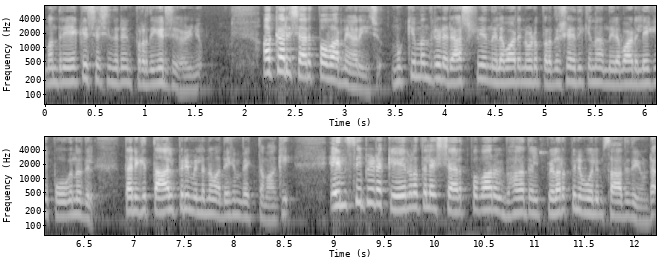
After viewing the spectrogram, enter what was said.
മന്ത്രി എ കെ ശശീന്ദ്രൻ പ്രതികരിച്ചു കഴിഞ്ഞു. അക്കാര്യം ശരത് പവാറിനെ അറിയിച്ചു. മുഖ്യമന്ത്രിയുടെ രാഷ്ട്രീയ നിലപാടിനോട് പ്രതിഷേധിക്കുന്ന നിലപാടിലേക്ക് പോകുന്നതിൽ തനിക്ക് താല്പര്യമില്ലെന്നും അദ്ദേഹം വ്യക്തമാക്കി. എൻ സി പിയുടെ കേരളത്തിലെ ശരത് പവാർ വിഭാഗത്തിൽ പിളർപ്പിന് പോലും സാധ്യതയുണ്ട്.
